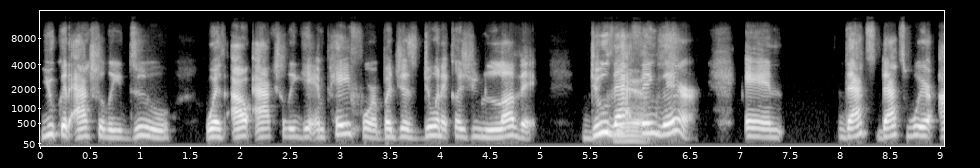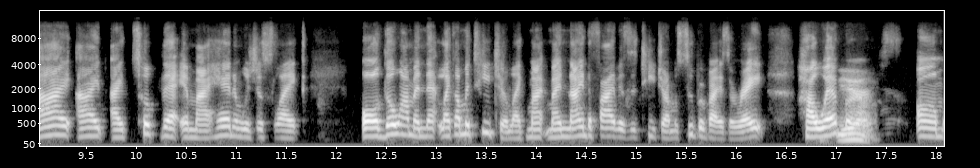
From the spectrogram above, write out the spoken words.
you could actually do without actually getting paid for it, but just doing it because you love it? Do that yeah. thing there. And that's that's where I I I took that in my head and was just like, although I'm a net like I'm a teacher, like my, my nine to five is a teacher, I'm a supervisor, right? However, um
